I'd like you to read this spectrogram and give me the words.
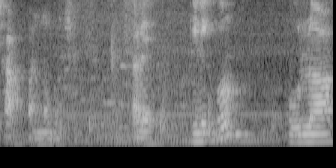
ছাপ্পান্ন বছর। তাহলে কি লিখব? পুলক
